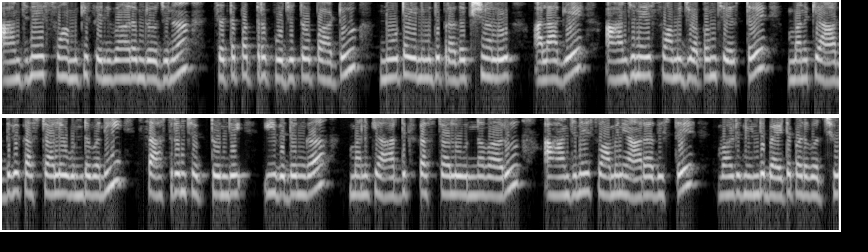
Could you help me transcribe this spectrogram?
ఆంజనేయ స్వామికి శనివారం రోజున శతపత్ర పూజతో పాటు నూట ఎనిమిది ప్రదక్షిణలు అలాగే ఆంజనేయ స్వామి జపం చేస్తే మనకి ఆర్థిక కష్టాలే ఉండవని శాస్త్రం చెప్తుంది. ఈ విధంగా మనకి ఆర్థిక కష్టాలు ఉన్నవారు ఆ ఆంజనేయ స్వామిని ఆరాధిస్తే వాటి నుండి బయటపడవచ్చు.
